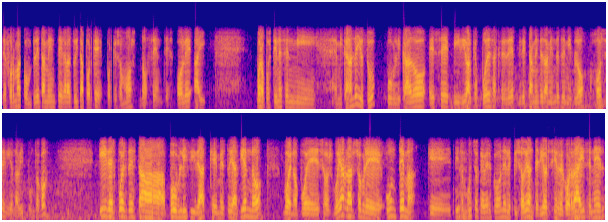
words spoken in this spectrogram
de forma completamente gratuita. ¿Por qué? Porque somos docentes. Ole ahí. Bueno, pues tienes en mi, en mi canal de YouTube publicado ese vídeo al que puedes acceder directamente también desde mi blog jose-david.com. Y después de esta publicidad que me estoy haciendo, bueno, pues os voy a hablar sobre un tema que tiene mucho que ver con el episodio anterior. Si recordáis, en él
